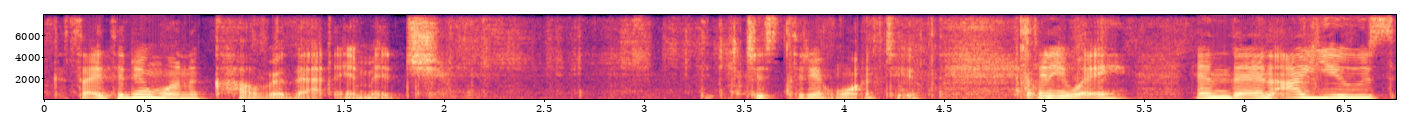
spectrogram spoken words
because I didn't want to cover that image just didn't want to. Anyway, and then I use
